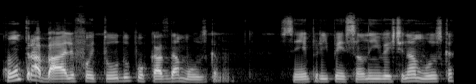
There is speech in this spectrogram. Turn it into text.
com trabalho foi tudo por causa da música, mano. Sempre pensando em investir na música.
